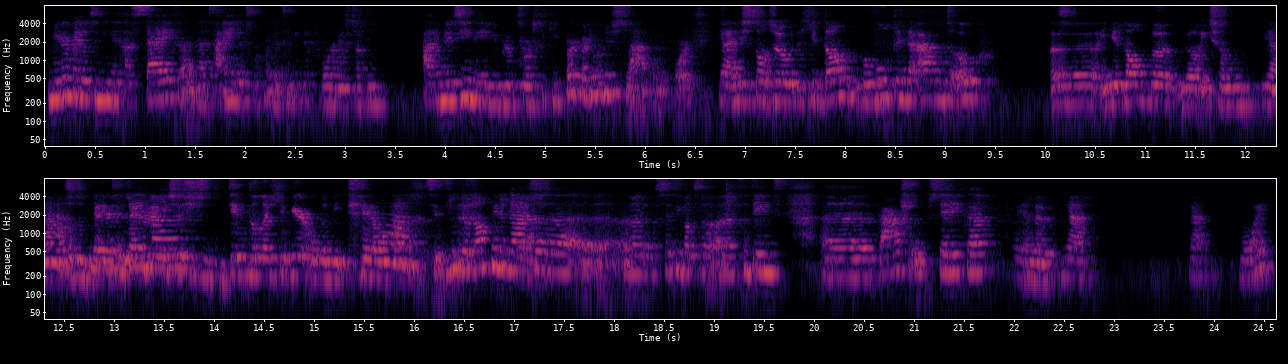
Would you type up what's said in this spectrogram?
meer melatonine gaat stijgen. En uiteindelijk zorgt melatonine ervoor dus dat die adenosine in je bloed wordt gekieperd, waardoor je dus slaperig wordt. Ja, en is het dan zo dat je dan bijvoorbeeld in de avond ook eh, je lampen wel iets zo... Ja, Ja, dat het beter lekker is als je ze dimt dan dat je weer onder die heel Ja, zitten. Doe de lamp inderdaad, eh, eh, zet die wat gedimd, kaarsen opsteken. Oh ja, leuk. Ja. Ja, mooi.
